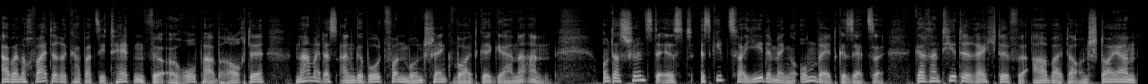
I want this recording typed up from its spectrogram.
aber noch weitere Kapazitäten für Europa brauchte, nahm er das Angebot von Mundschenk Woidke gerne an. Und das Schönste ist, es gibt zwar jede Menge Umweltgesetze, garantierte Rechte für Arbeiter und Steuern,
